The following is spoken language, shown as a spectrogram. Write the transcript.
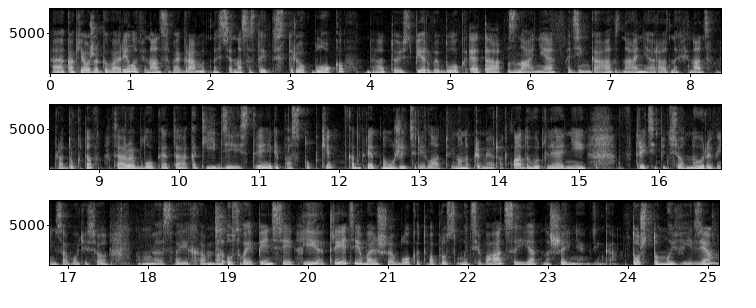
Как я уже говорила, финансовая грамотность, она состоит из трех блоков. Да, то есть первый блок – это знания о деньгах, знания о разных финансовых продуктах. Второй блок – это какие действия или поступки конкретно у жителей Латвии. Ну, например, откладывают ли они в третий пенсионный уровень, заботясь о, своих, о своей пенсии. И третий большой блок – это вопрос мотивации и отношения к деньгам. То, что мы видим,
